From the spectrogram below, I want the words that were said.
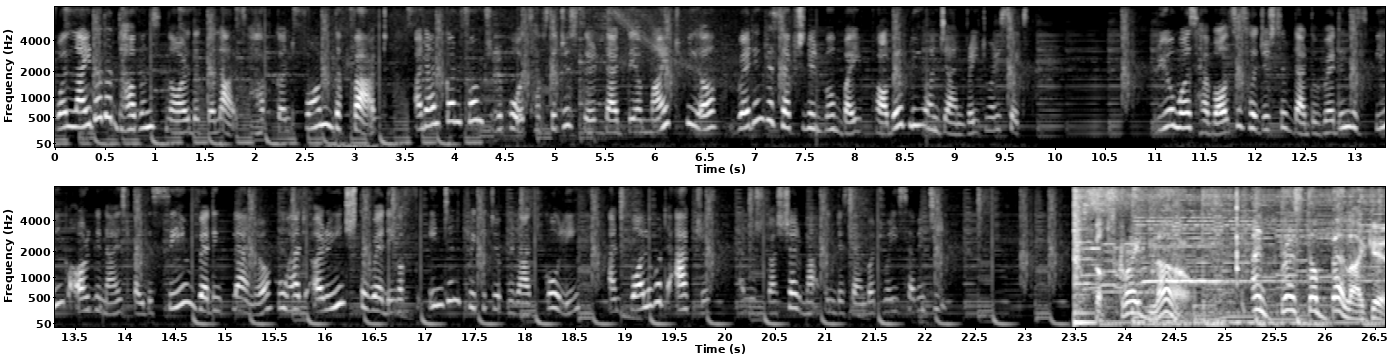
While neither the Dhawans nor the Dalals have confirmed the fact, And unconfirmed reports have suggested that there might be a wedding reception in Mumbai probably on January 26th. Rumours have also suggested that the wedding is being organized by the same wedding planner who had arranged the wedding of Indian cricketer Virat Kohli and Bollywood actress Anushka Sharma in December 2017. Subscribe now and press the bell icon.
